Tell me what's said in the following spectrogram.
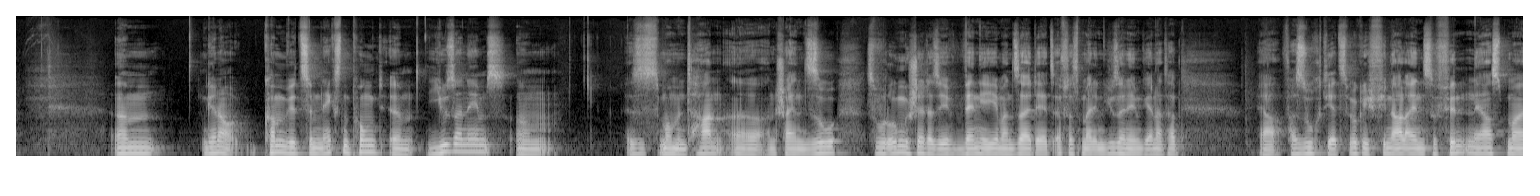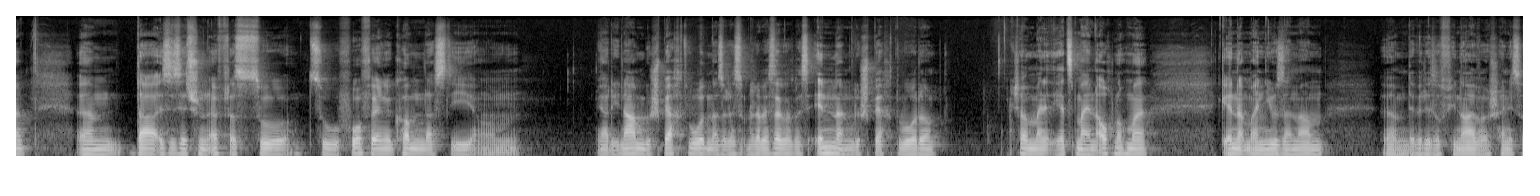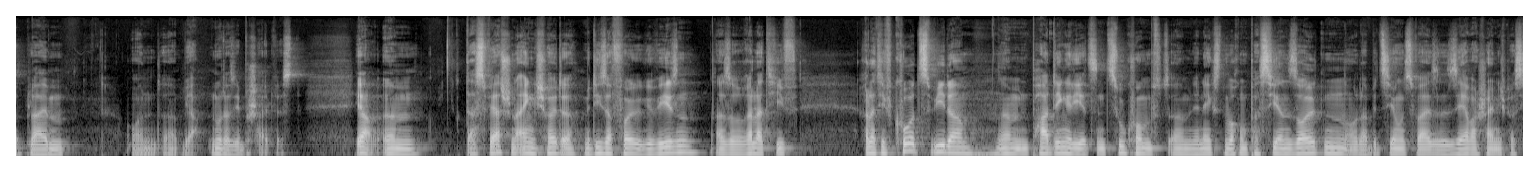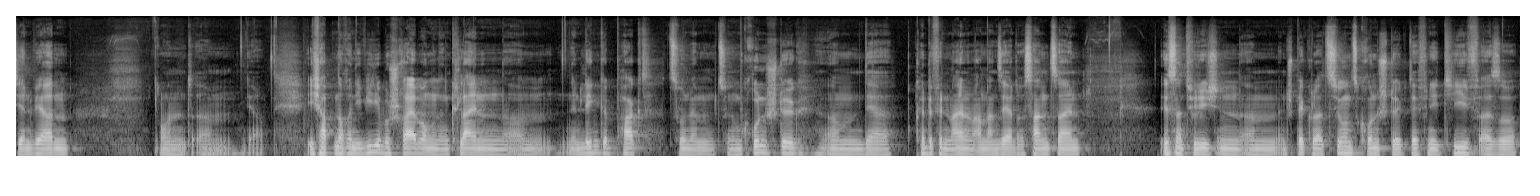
Ähm, genau, kommen wir zum nächsten Punkt. Ähm, Usernames. Es ist momentan äh, anscheinend so, es wurde umgestellt, also wenn ihr jemand seid, der jetzt öfters mal den Username geändert habt, ja, versucht jetzt wirklich final einen zu finden erstmal. Ähm, da ist es jetzt schon öfters zu, zu Vorfällen gekommen, dass die, ähm, ja, die Namen gesperrt wurden, also das, oder besser gesagt, das Ändern gesperrt wurde. Ich habe meine, jetzt meinen auch nochmal geändert, meinen Usernamen. Ähm, der wird jetzt auf Final wahrscheinlich so bleiben. Und äh, ja, nur, dass ihr Bescheid wisst. Ja, ähm, das wäre schon eigentlich heute mit dieser Folge gewesen. Also relativ, relativ kurz wieder. Ähm, ein paar Dinge, die jetzt in Zukunft ähm, in den nächsten Wochen passieren sollten oder beziehungsweise sehr wahrscheinlich passieren werden. Und ähm, ja, ich habe noch in die Videobeschreibung einen kleinen ähm, einen Link gepackt zu einem, zu einem Grundstück, ähm, der könnte für den einen oder anderen sehr interessant sein. Ist natürlich ein, ähm, ein Spekulationsgrundstück, definitiv. Also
